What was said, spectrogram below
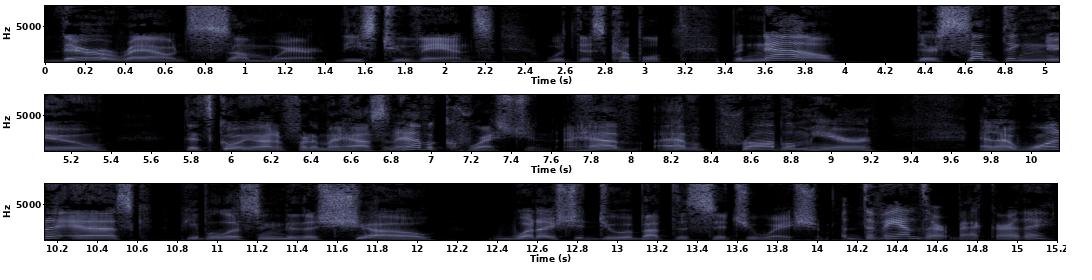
they're around somewhere. These two vans with this couple. But now there's something new that's going on in front of my house, and I have a question. I have I have a problem here, and I want to ask people listening to the show what I should do about this situation. The vans aren't back, are they?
